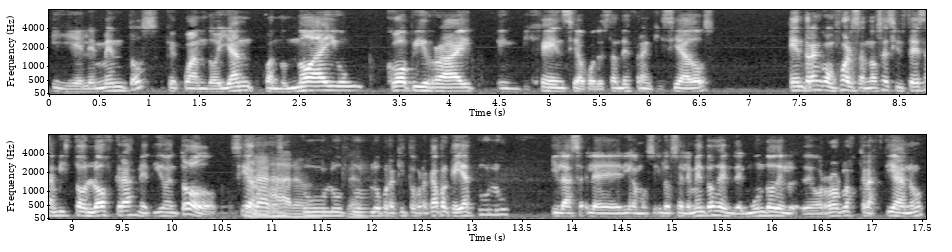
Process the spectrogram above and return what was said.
y elementos que cuando ya cuando no hay un copyright en vigencia o cuando están desfranquiciados, entran con fuerza. No sé si ustedes han visto Lovecraft metido en todo, ¿cierto? Claro, Tulu, Tulu por aquí, por acá, porque ya Tulu y las, digamos, y los elementos del, mundo de, de, horror Lovecraftiano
